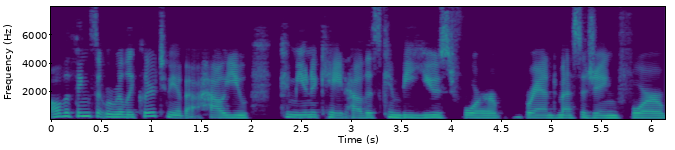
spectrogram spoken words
all the things that were really clear to me about how you communicate, how this can be used for brand messaging, for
